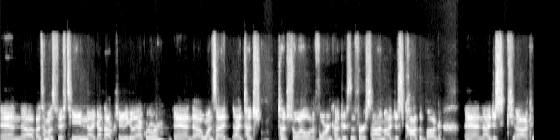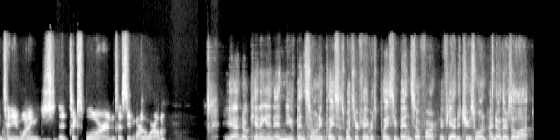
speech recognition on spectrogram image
And uh, by the time I was 15, I got the opportunity to go to Ecuador. And uh, once I, I touched touch soil in a foreign country for the first time, I just caught the bug, and I just uh, continued wanting to explore and to see more of the world. Yeah, no kidding. And and you've been so many places. What's your favorite place you've been so far? If you had to choose one, I know there's a lot.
